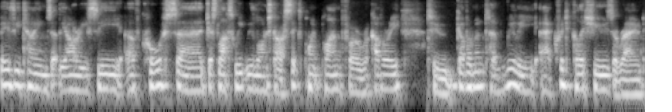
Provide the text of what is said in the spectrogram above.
busy times at the REC, of course. Uh, just last week, we launched our six point plan for recovery to government, of really uh, critical issues around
